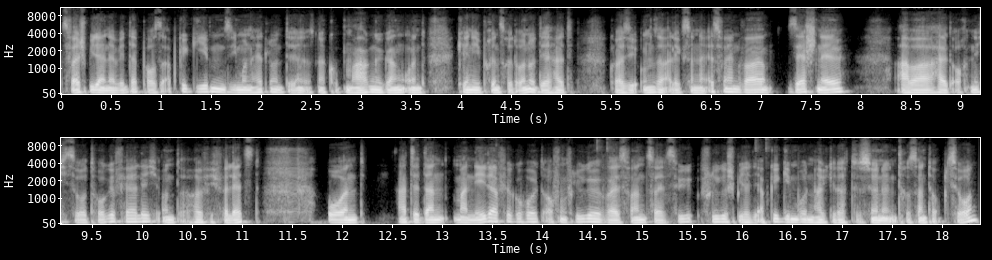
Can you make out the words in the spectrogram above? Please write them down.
zwei Spieler in der Winterpause abgegeben. Simon Hedlund, der ist nach Kopenhagen gegangen und Kenny Prinz Redondo, der halt quasi unser Alexander Eswein war, sehr schnell, aber halt auch nicht so torgefährlich und häufig verletzt. Und hatte dann Manet dafür geholt auf dem Flügel, weil es waren zwei Flügelspieler, die abgegeben wurden, habe ich gedacht, das ist ja eine interessante Option.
